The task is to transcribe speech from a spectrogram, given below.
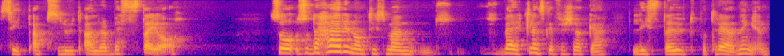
sitt absolut allra bästa jag. Så, så det här är någonting som man verkligen ska försöka lista ut på träningen.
